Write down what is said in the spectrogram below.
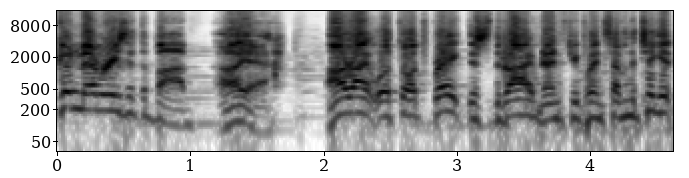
Good memories at the Bob. Oh yeah. All right, we'll throw it to break. This is the drive. Ninety-three point seven. The ticket.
